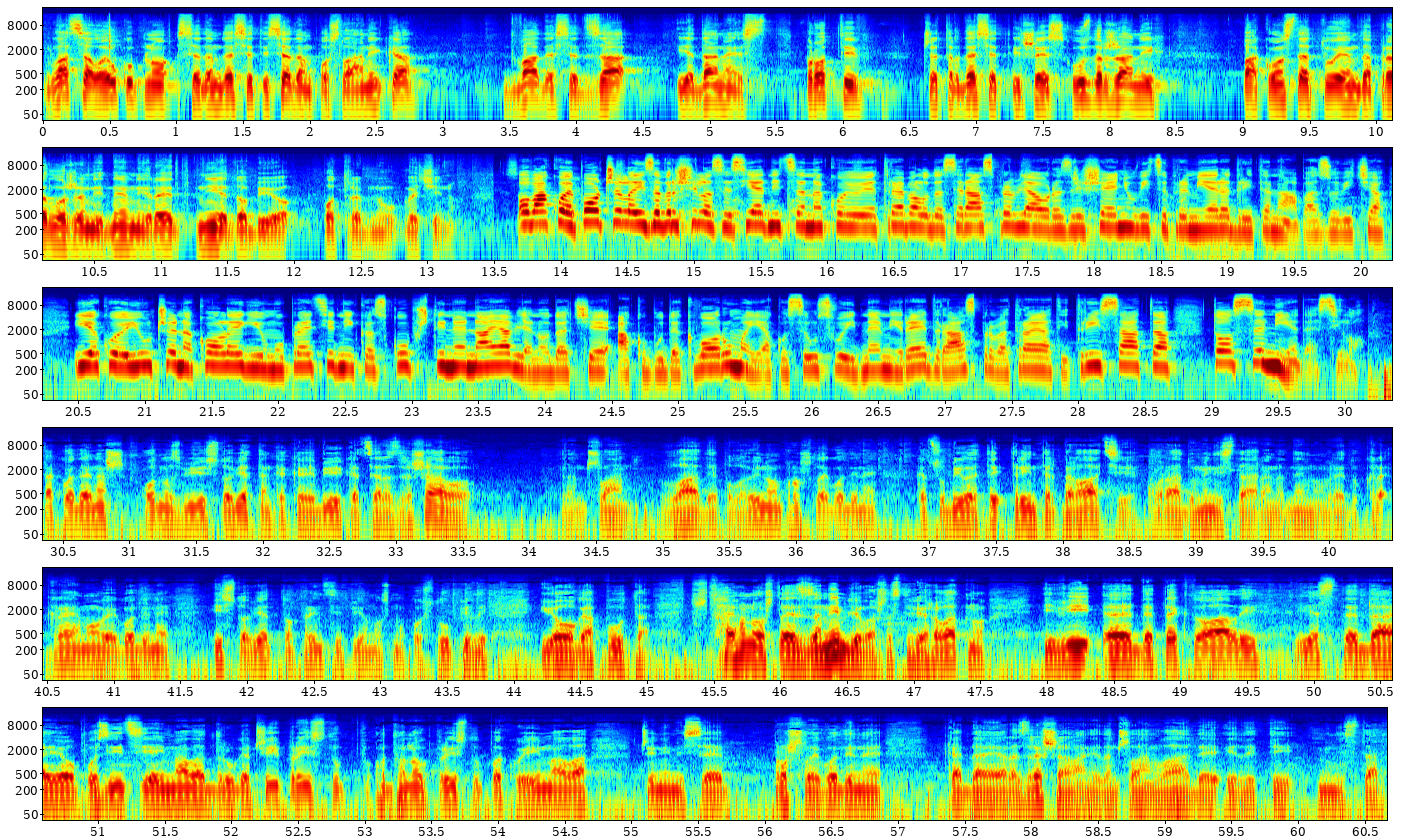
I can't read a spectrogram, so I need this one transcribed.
glasalo je ukupno 77 poslanika, 20 za, 11 protiv, 46 uzdržanih, pa konstatujem da predloženi dnevni red nije dobio potrebnu većinu. Ovako je počela i završila se sjednica na kojoj je trebalo da se raspravlja o razrišenju vicepremijera Drita Nabazovića. Iako je juče na kolegijumu predsjednika Skupštine najavljeno da će, ako bude kvoruma i ako se usvoji dnevni red, rasprava trajati tri sata, to se nije desilo. Tako da je naš odnos bio istovjetan kakav je bio i kad se razrešavao jedan član vlade polovinom prošle godine, kad su bile tri interpelacije o radu ministara na dnevnom redu krajem ove godine, istovjetno principijalno smo postupili i ovoga puta. Šta je ono što je zanimljivo, što ste vjerovatno i vi e, detektovali, jeste da je opozicija imala drugačiji pristup od onog pristupa koji je imala, čini mi se, prošle godine kada je razrešavan jedan član vlade ili ti ministar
